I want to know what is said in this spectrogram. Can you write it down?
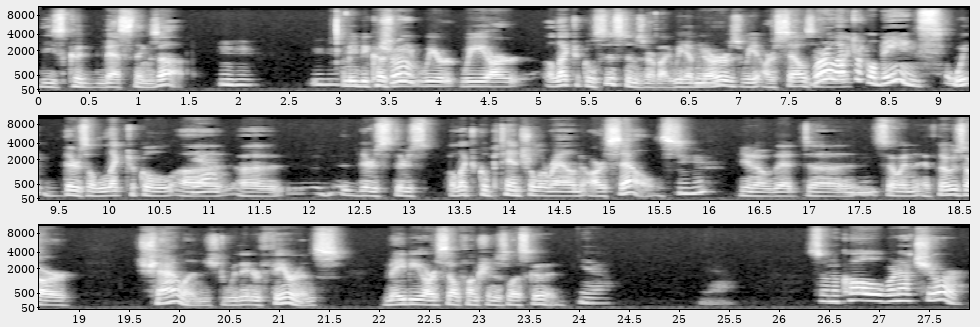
these could mess things up. Mm-hmm. Mm-hmm. I mean, because we, we're, we are electrical systems in our body. We have yeah. nerves. We our cells. We're electrical elect- beings. We, there's electrical. Uh, yeah. uh, there's there's electrical potential around our cells. Mm-hmm. You know that. Uh, mm-hmm. So, in, if those are challenged with interference, maybe our cell function is less good. Yeah. So, Nicole, we're not sure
